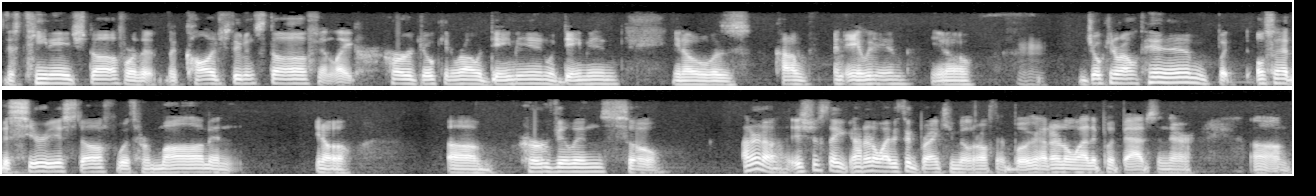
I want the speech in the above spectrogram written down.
this teenage stuff or the the college student stuff, and like her joking around with Damian when Damian, you know, was kind of an alien, you know. Mhm. Joking around with him, but also had the serious stuff with her mom and, you know, um, her villains. So I don't know. It's just like I don't know why they took Brian Q. Miller off their book. I don't know why they put Babs in there, um,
